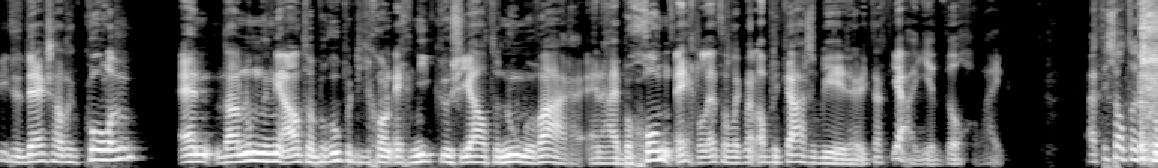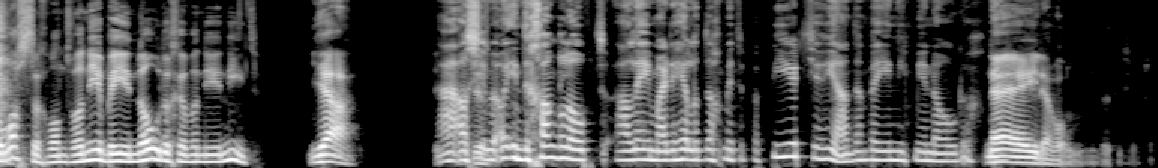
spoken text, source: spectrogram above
Pieter Derks had een column en daar noemde hij een aantal beroepen die gewoon echt niet cruciaal te noemen waren. En hij begon echt letterlijk met applicatiebeheerder. Ik dacht, ja, je hebt wel gelijk. Ja, het is altijd zo lastig, want wanneer ben je nodig en wanneer niet? Ja. Ja, als Dus- je in de gang loopt alleen maar de hele dag met een papiertje, ja, dan ben je niet meer nodig. Nee, daarom. Dat is ook zo.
